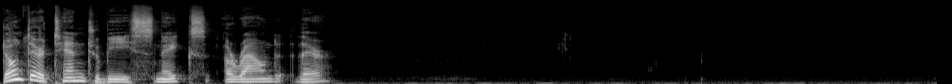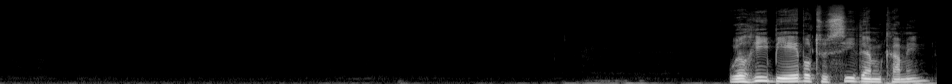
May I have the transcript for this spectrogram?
Don't there tend to be snakes around there? Will he be able to see them coming?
